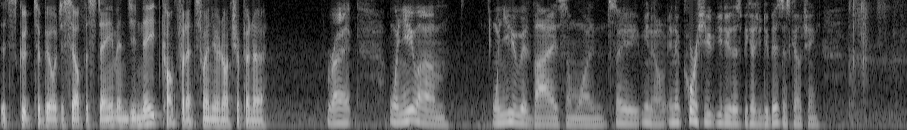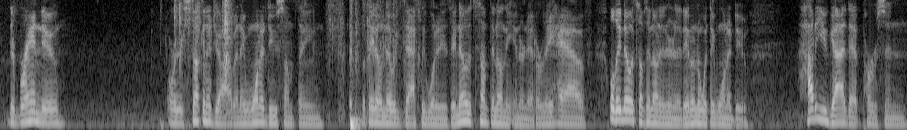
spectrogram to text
it's good to build your self esteem, and you need confidence when you're an entrepreneur. Right. When you um when you advise someone, say, you know, and of course you, you do this because you do business coaching, they're brand new or they're stuck in a job and they want to do something, but they don't know exactly what it is. They know it's something on the internet or they have, well, they know it's something on the internet. They don't know what they want to do. How do you guide that person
